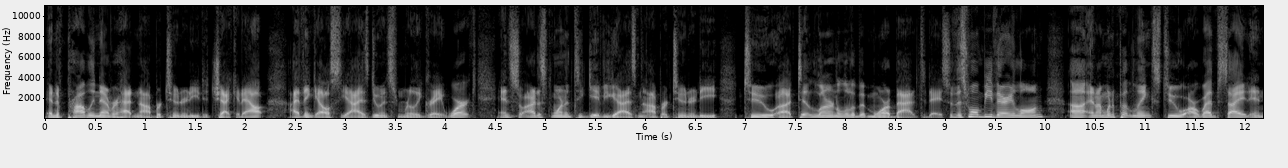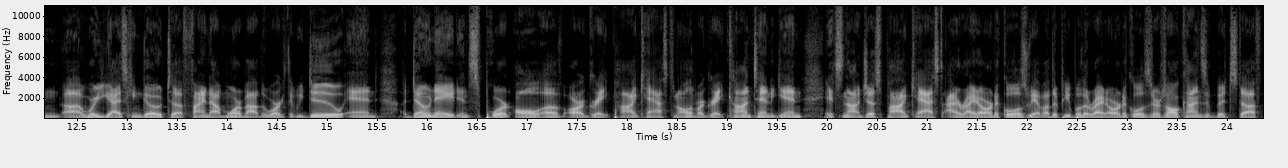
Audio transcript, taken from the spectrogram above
and have probably never had an opportunity to check it out. I think LCI is doing some really great work, and so I just wanted to give you guys an opportunity to uh, to learn a little bit more about it today. So this won't be very long, uh, and I'm going to put links to our website and uh, where you guys can go to find out more about the work that we do and donate and support all of our great podcast and all of our great content. Again, it's not just podcast. I write articles. We have other people that write articles. There's all kinds of good stuff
